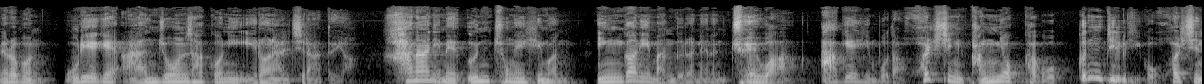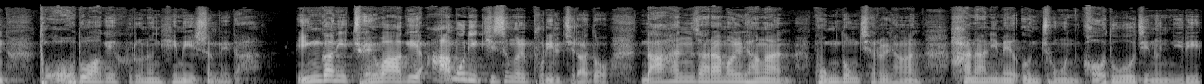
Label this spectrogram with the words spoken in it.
여러분, 우리에게 안 좋은 사건이 일어날지라도요. 하나님의 은총의 힘은 인간이 만들어내는 죄와 악의 힘보다 훨씬 강력하고 끈질기고 훨씬 도도하게 흐르는 힘이 있습니다. 인간이 죄와 악이 아무리 기승을 부릴지라도 나 한 사람을 향한 공동체를 향한 하나님의 은총은 거두어지는 일이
